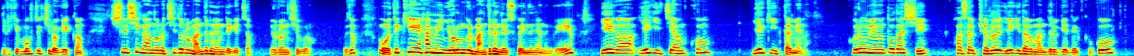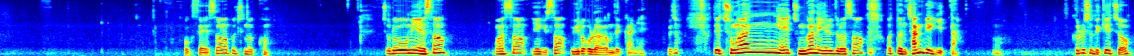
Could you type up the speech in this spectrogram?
이렇게 목적지로 오게끔 실시간으로 지도를 만들어내면 되겠죠. 이런 식으로. 그죠? 그럼 어떻게 하면 이런 걸 만들어낼 수가 있느냐는 거예요. 얘가 여기 있지 않고 여기 있다면 그러면 또다시 화살표를 여기다가 만들게 될 거고 복사해서 붙여놓고 쪼로미에서 와서 여기서 위로 올라가면 될 거 아니에요. 그죠? 근데 중앙에 중간에 예를 들어서 어떤 장벽이 있다. 어, 그럴 수도 있겠죠.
